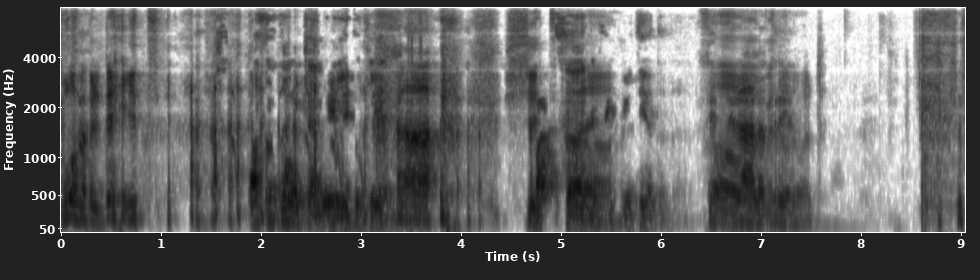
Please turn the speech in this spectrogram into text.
Två per dejt. Passa på att in lite fler. Shit. Max för Ja. effektiviteten. Sitter Ja, där alla tre. du vad det varit.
